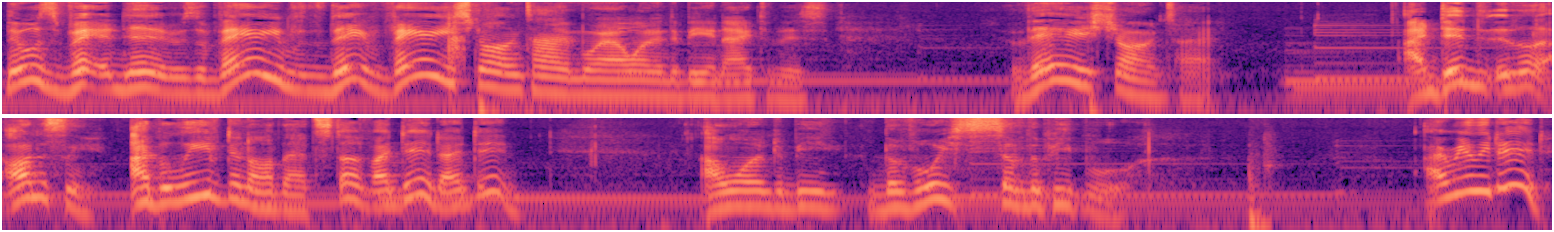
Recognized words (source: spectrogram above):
There was very, there was a very, very, very strong time where I wanted to be an activist. Very strong time. I did honestly. I believed in all that stuff. I did. I did. I wanted to be the voice of the people. I really did.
